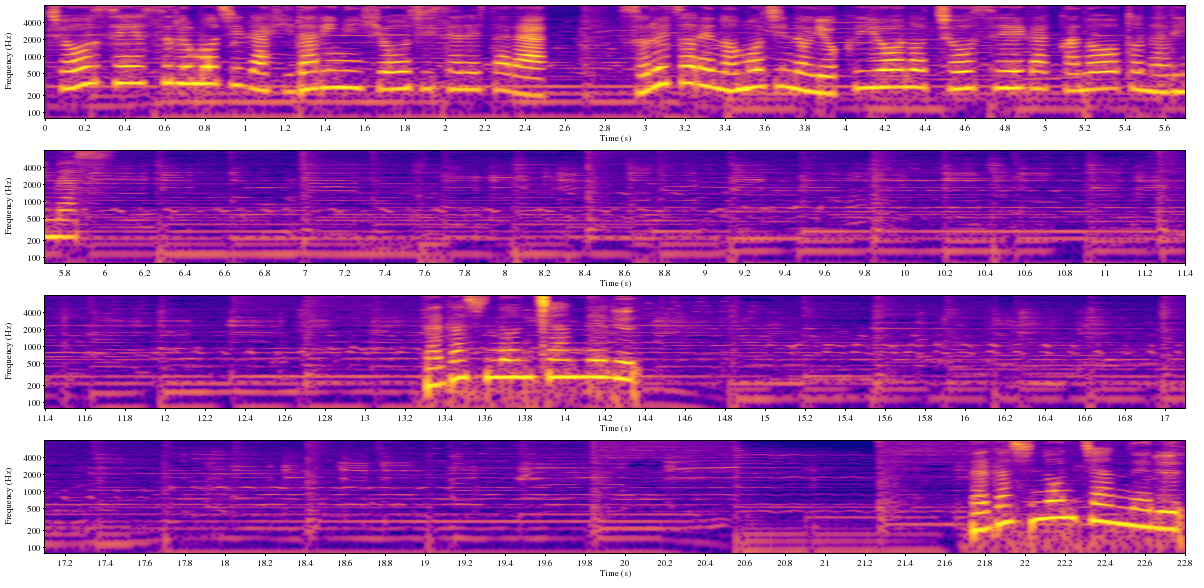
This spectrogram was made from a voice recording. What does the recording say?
調整する文字が左に表示されたら、それぞれの文字の抑揚の調整が可能となります。駄菓子のんチャンネル。駄菓子のんチャンネル。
